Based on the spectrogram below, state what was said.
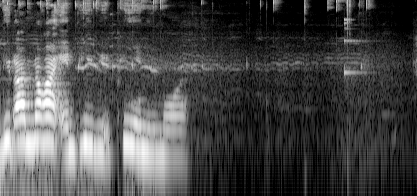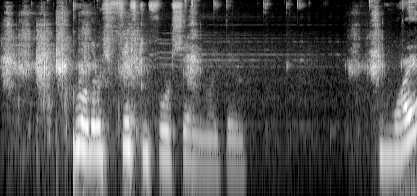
Dude, I'm not in PvP anymore. Bro, there's 54 salmon right there. What?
